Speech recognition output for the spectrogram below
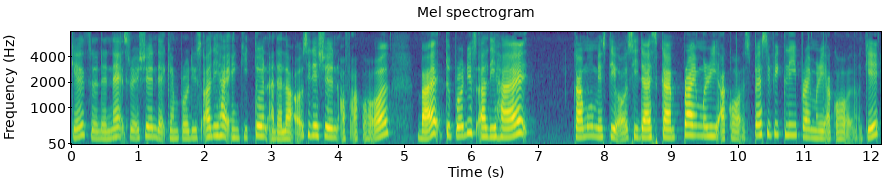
Okay, so the next reaction that can produce aldehyde and ketone adalah oxidation of alcohol. But to produce aldehyde, kamu mesti oxidaskan primary alcohol. Specifically primary alcohol. Okay,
